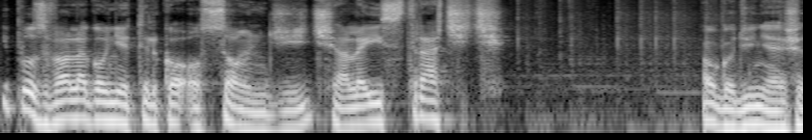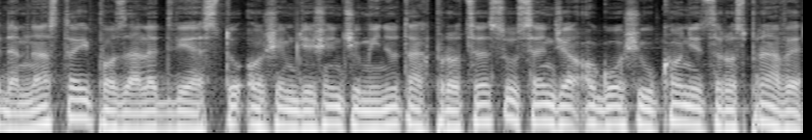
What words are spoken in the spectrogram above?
i pozwala go nie tylko osądzić, ale i stracić. O godzinie 17 po zaledwie 180 minutach procesu sędzia ogłosił koniec rozprawy,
